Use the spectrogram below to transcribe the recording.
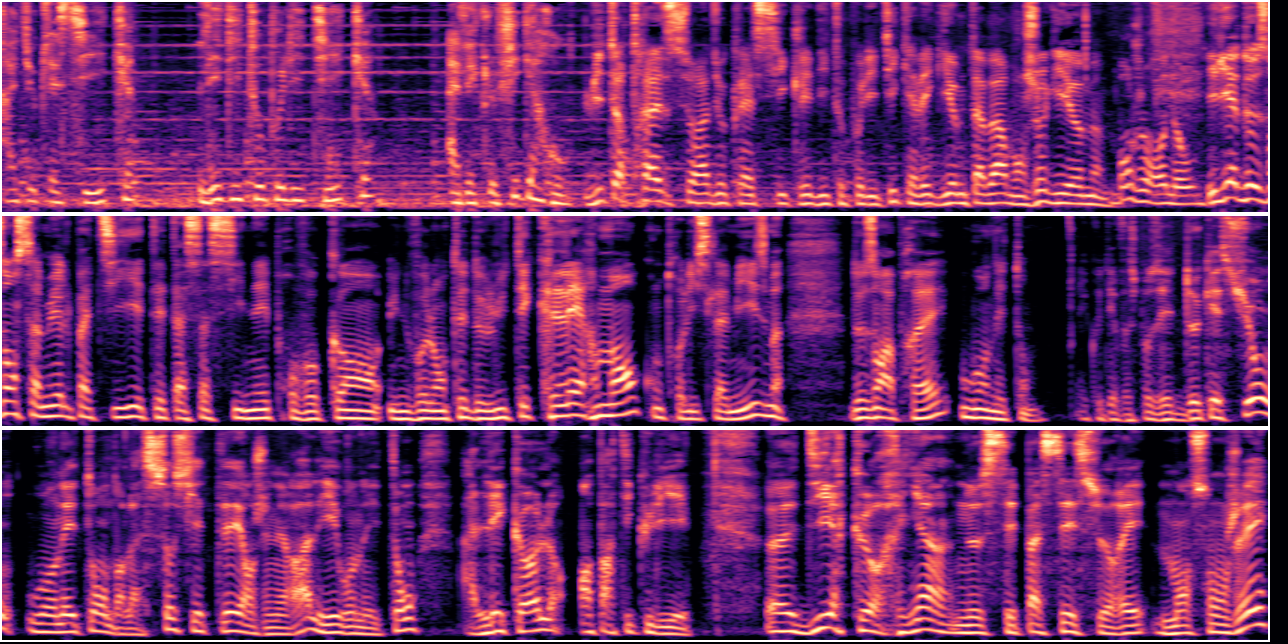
Radio Classique, l'édito politique avec le Figaro. 8h13 sur Radio Classique, l'édito politique avec Guillaume Tabar. Bonjour Guillaume. Bonjour Renaud. Il y a deux ans, Samuel Paty était assassiné, provoquant une volonté de lutter clairement contre l'islamisme. Deux ans après, où en est-on? Écoutez, il faut se poser deux questions. Où en est-on dans la société en général et où en est-on à l'école en particulier euh, Dire que rien ne s'est passé serait mensonger,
